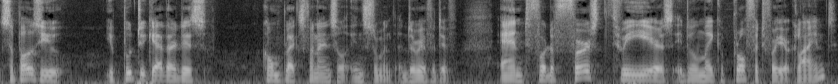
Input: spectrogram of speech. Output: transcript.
suppose you you put together this complex financial instrument, a derivative, and for the first three years it will make a profit for your client,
